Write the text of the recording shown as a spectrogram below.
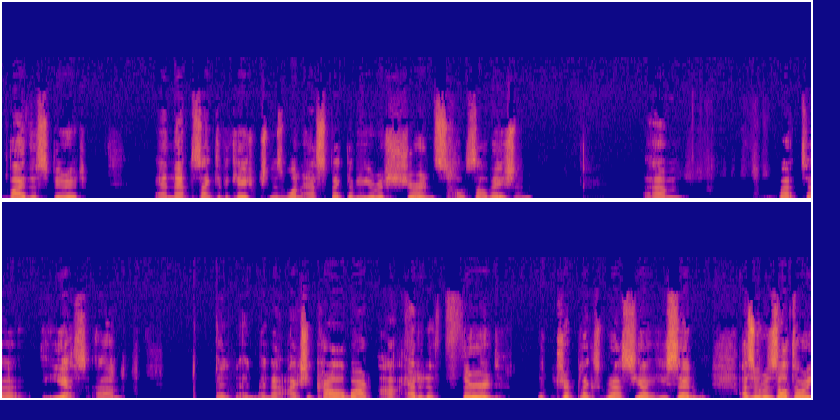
by the Spirit. And that sanctification is one aspect of your assurance of salvation. Um, but uh, yes, um, and, and, and, actually, Karl Barth added a third the triplex gratia, he said, as a result of our,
